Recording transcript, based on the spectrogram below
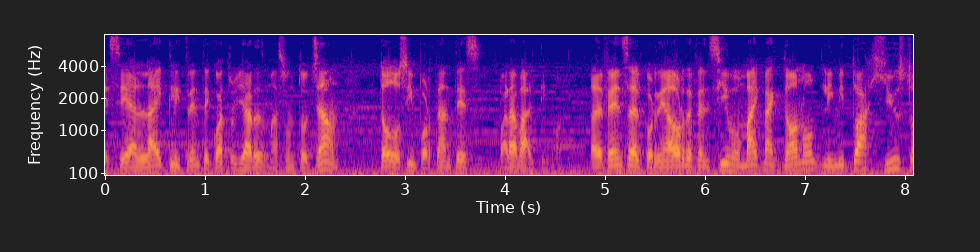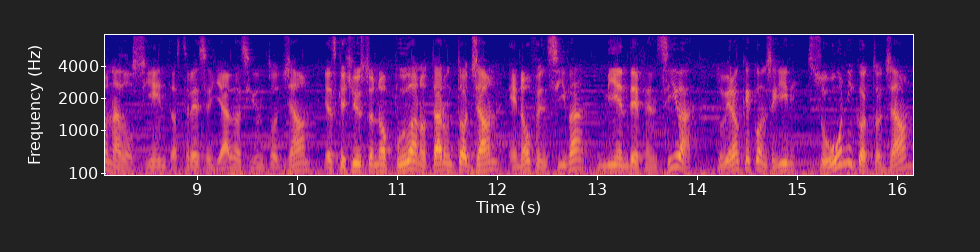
Isaiah Likely 34 yardas más un touchdown, todos importantes para Baltimore. La defensa del coordinador defensivo Mike McDonald limitó a Houston a 213 yardas y un touchdown. Y es que Houston no pudo anotar un touchdown en ofensiva ni en defensiva. Tuvieron que conseguir su único touchdown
